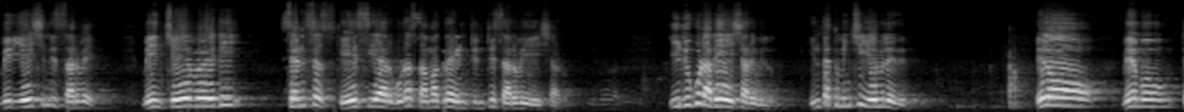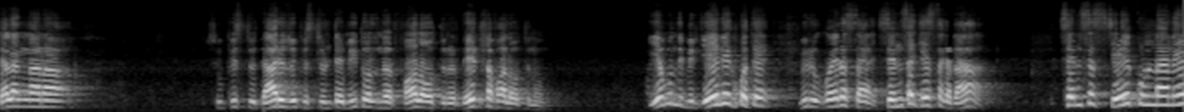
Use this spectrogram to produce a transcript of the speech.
మీరు చేసింది సర్వే. మేము చేయబోయేది సెన్సస్. కేసీఆర్ కూడా సమగ్ర ఇంటింటి సర్వే చేశాడు. ఇది కూడా అదే చేశారు వీళ్ళు. ఇంతకు మించి ఏమీ లేదు. ఏదో మేము తెలంగాణ చూపిస్తూ దారి చూపిస్తుంటే మీతో ఫాలో అవుతున్నారు దేంట్లో ఫాలో అవుతున్నాం ఏముంది? మీరు చేయలేకపోతే మీరు ఒకవేళ సెన్సస్ చేస్తా కదా? సెన్సస్ చేయకుండానే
